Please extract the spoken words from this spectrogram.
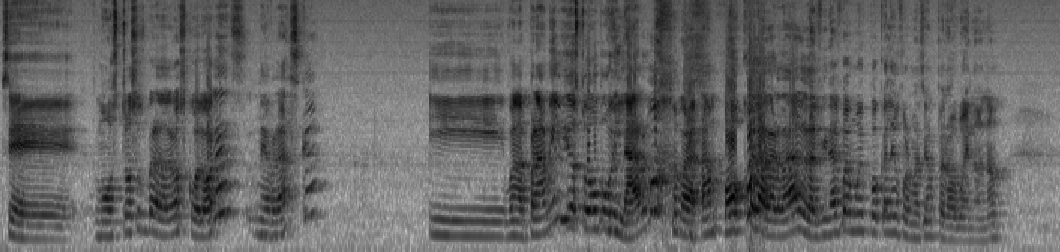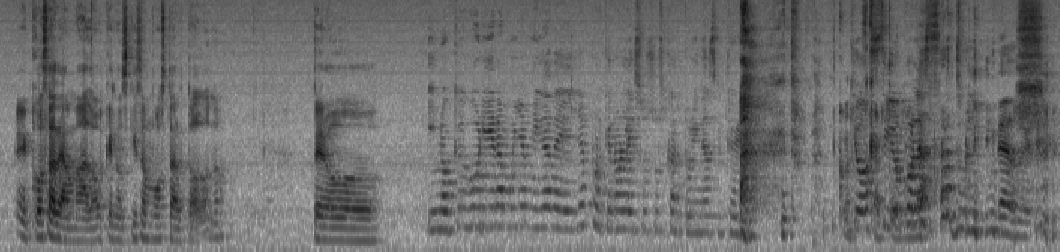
se mostró sus verdaderos colores, Nebraska. Y bueno, para mí el video estuvo muy largo, para tan poco, la verdad. Al final fue muy poca la información, pero bueno, ¿no? Eh, cosa de Amado, que nos quiso mostrar todo, ¿no? Pero Y no que Guri era muy amiga de ella, ¿por qué no le hizo sus cartulinas que quería? Yo sigo con las cartulinas, güey.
